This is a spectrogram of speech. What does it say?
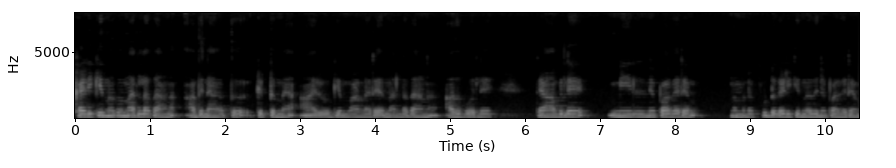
കഴിക്കുന്നത് നല്ലതാണ്. അതിനകത്ത് കിട്ടുന്ന ആരോഗ്യം വളരെ നല്ലതാണ്. അതുപോലെ രാവിലെ മീലിന് പകരം നമ്മുടെ ഫുഡ് കഴിക്കുന്നതിന് പകരം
